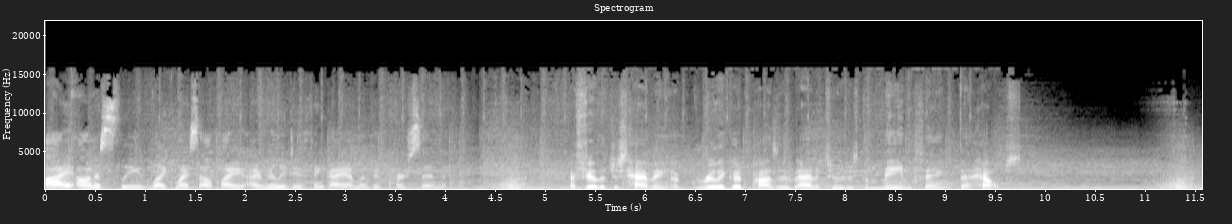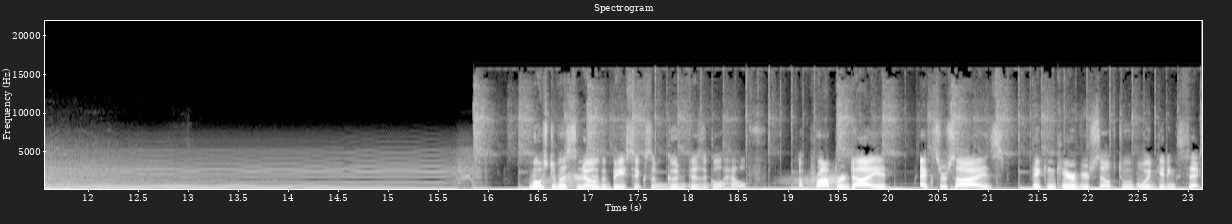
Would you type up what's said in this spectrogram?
I honestly like myself. I, I really do think I am a good person. I feel that just having a really good positive attitude is the main thing that helps. Most of us know the basics of good physical health. A proper diet, exercise, taking care of yourself to avoid getting sick.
